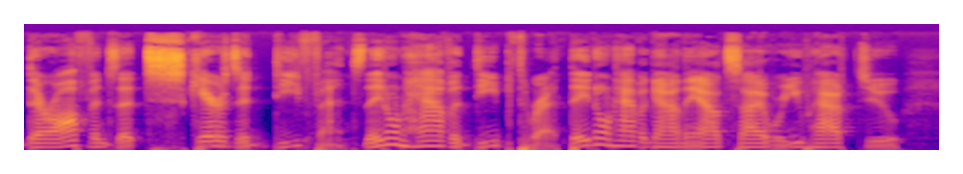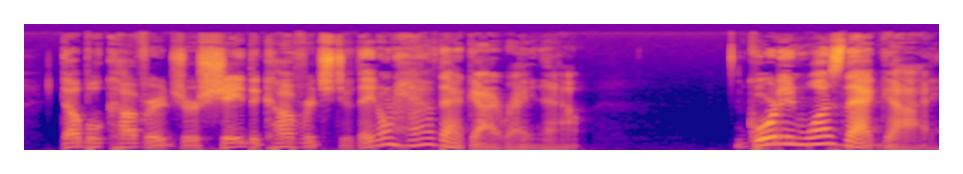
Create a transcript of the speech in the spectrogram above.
their offense that scares the defense. They don't have a deep threat. They don't have a guy on the outside where you have to double coverage or shade the coverage to. They don't have that guy right now. Gordon was that guy.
